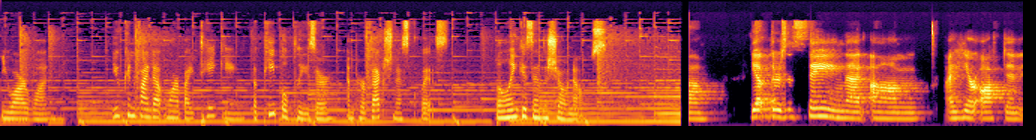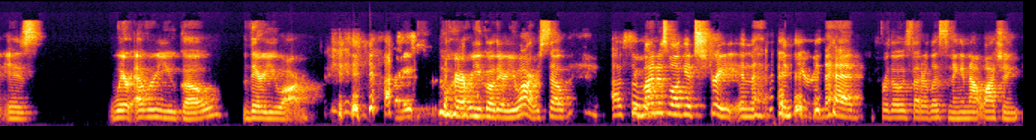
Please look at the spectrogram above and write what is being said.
you are one. You can find out more by taking the People Pleaser and Perfectionist quiz. The link is in the show notes. Uh, yep, there's a saying that um, I hear often is wherever you go, there you are. yes. Right? Wherever you go, there you are. So Absolutely. you might as well get straight in the in here in the head for those that are listening and not watching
